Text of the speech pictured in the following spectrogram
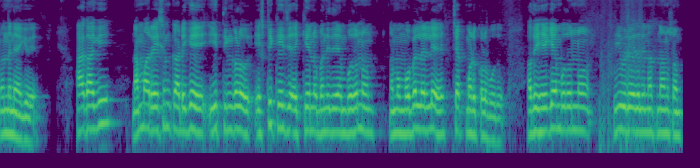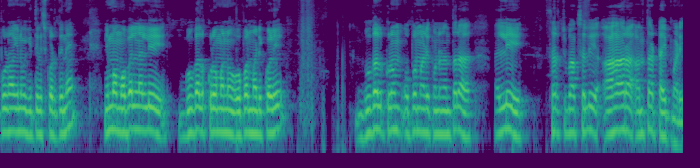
ನೋಂದಣಿಯಾಗಿವೆ. ಹಾಗಾಗಿ ನಮ್ಮ ರೇಷನ್ ಕಾರ್ಡಿಗೆ ಈ ತಿಂಗಳು ಎಷ್ಟು ಕೆ ಜಿ ಅಕ್ಕಿಯನ್ನು ಬಂದಿದೆ ಎಂಬುದನ್ನು ನಮ್ಮ ಮೊಬೈಲಲ್ಲೇ ಚೆಕ್ ಮಾಡಿಕೊಳ್ಬೋದು. ಅದು ಹೇಗೆ ಎಂಬುದನ್ನು ಈ ವಿಡಿಯೋದಲ್ಲಿ ನಾನು ಸಂಪೂರ್ಣವಾಗಿ ನಿಮಗೆ ತಿಳಿಸ್ಕೊಡ್ತೀನಿ. ನಿಮ್ಮ ಮೊಬೈಲ್ನಲ್ಲಿ ಗೂಗಲ್ ಕ್ರೋಮನ್ನು ಓಪನ್ ಮಾಡಿಕೊಳ್ಳಿ. ಗೂಗಲ್ ಕ್ರೋಮ್ ಓಪನ್ ಮಾಡಿಕೊಂಡ ನಂತರ ಅಲ್ಲಿ ಸರ್ಚ್ ಬಾಕ್ಸಲ್ಲಿ ಆಹಾರ ಅಂತ ಟೈಪ್ ಮಾಡಿ.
